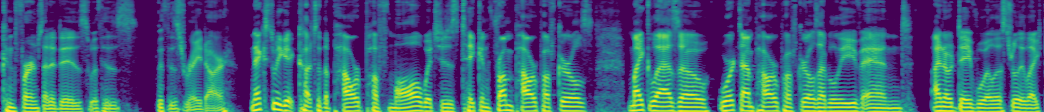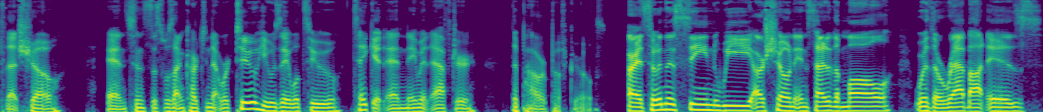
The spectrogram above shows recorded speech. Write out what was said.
confirms that it is with his with his radar. Next, we get cut to the Powerpuff Mall, which is taken from Powerpuff Girls. Mike Lazzo worked on Powerpuff Girls, I believe, and I know Dave Willis really liked that show. And since this was on Cartoon Network too, he was able to take it and name it after the Powerpuff Girls. All right, so in this scene, we are shown inside of the mall where the Rabbot is.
